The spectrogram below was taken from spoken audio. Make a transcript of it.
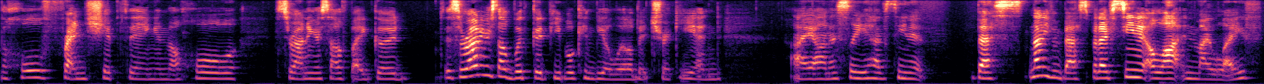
the whole friendship thing and the whole surrounding yourself by good surrounding yourself with good people can be a little bit tricky and i honestly have seen it best, not even best, but I've seen it a lot in my life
